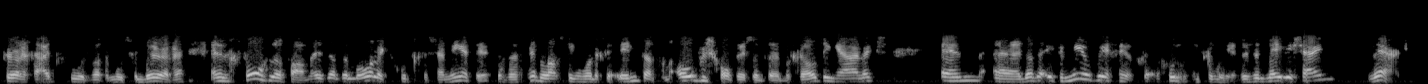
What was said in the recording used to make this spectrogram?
keurig uitgevoerd wat er moest gebeuren. En het gevolg daarvan is dat er behoorlijk goed gesaneerd is. Dat er belastingen worden geïnd, dat er een overschot is op de begroting jaarlijks. En dat de economie ook weer goed groeit. Dus het medicijn werkt.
